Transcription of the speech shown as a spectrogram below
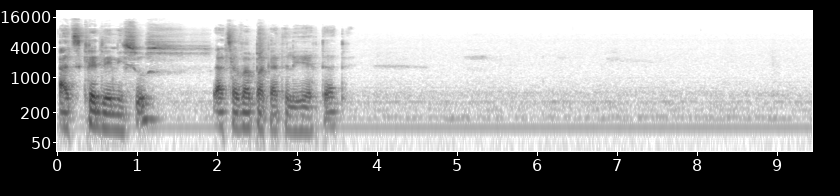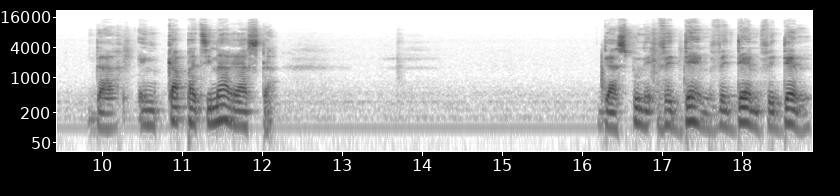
ați crede în Isus, ați avea păcatele iertate. Dar încapaținarea asta de a spune vedem, vedem, vedem,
